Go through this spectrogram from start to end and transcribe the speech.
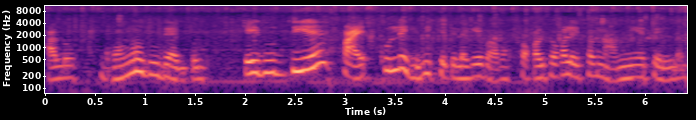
ভালো, ঘন দুধ একদম। এই দুধ দিয়ে পায়েস করলে হেভি খেতে লাগে বাবা, সকাল সকাল এসব নাম নিয়ে ফেললাম।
